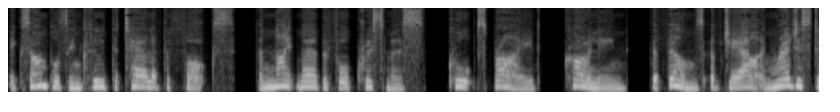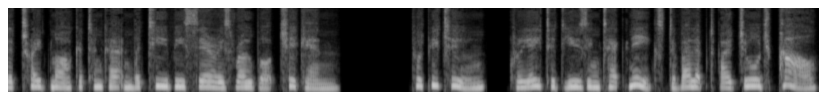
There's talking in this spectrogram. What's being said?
Examples include The Tale of the Fox, The Nightmare Before Christmas, Corpse Bride, Coraline, the films of J.R.M. registered trademark Atonka and the TV series Robot Chicken. Puppetoon, created using techniques developed by George Pal,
